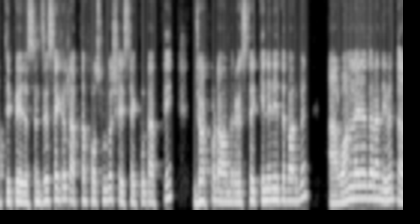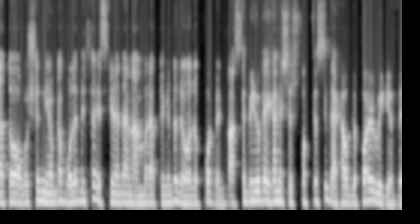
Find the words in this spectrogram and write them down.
আপনি পেয়ে যাচ্ছেন। যে সাইকেলটা আপনার পছন্দ, সেই সাইকেলটা আপনি ঝটপট আমাদের কাছ থেকে কিনে নিতে পারবেন। আর অনলাইনে যারা নেবেন, তারা তো অবশ্যই নিয়মটা বলে দিচ্ছে স্ক্রিনে দেওয়া নাম্বারে আপনি কিন্তু যোগাযোগ করবেন। আজকের ভিডিওটা এখানে শেষ করতেছি। দেখা হবে পরের ভিডিওতে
